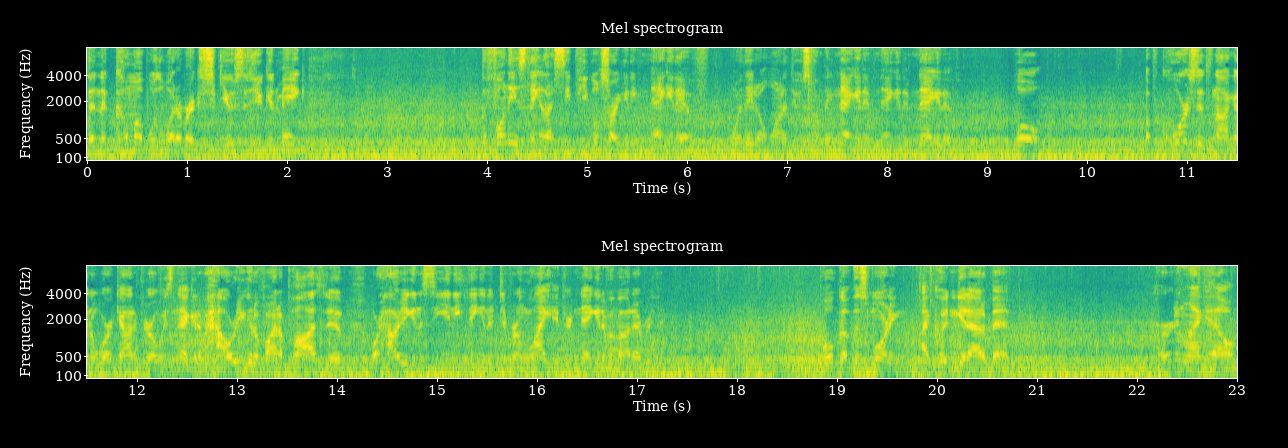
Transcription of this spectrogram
than to come up with whatever excuses you can make. The funniest thing is I see people start getting negative when they don't want to do something. Negative, negative, negative. Well, of course it's not going to work out if you're always negative. How are you going to find a positive or how are you going to see anything in a different light if you're negative about everything? Woke up this morning, I couldn't get out of bed. Hurting like hell.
